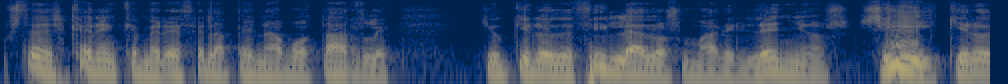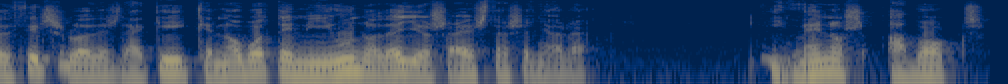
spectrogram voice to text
ustedes creen que merece la pena votarle. Yo quiero decirle a los madrileños, sí, quiero decírselo desde aquí, que no vote ni uno de ellos a esta señora, y menos a Vox.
